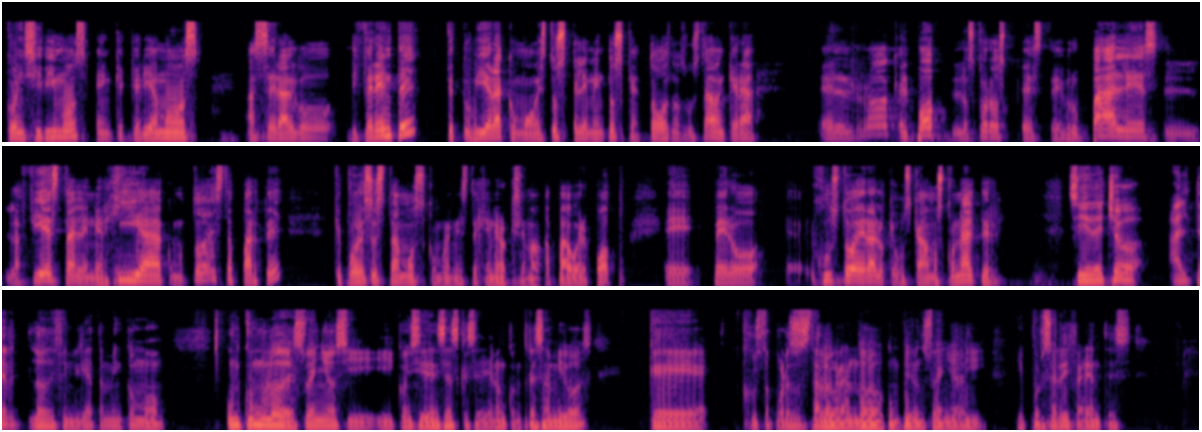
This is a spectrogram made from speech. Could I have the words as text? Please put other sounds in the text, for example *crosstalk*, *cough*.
coincidimos en que queríamos hacer algo diferente, que tuviera como estos elementos que a todos nos gustaban, que era el rock, el pop, los coros este, grupales, la fiesta, la energía, como toda esta parte, que por eso estamos como en este género que se llama power pop, eh, pero eh, justo era lo que buscábamos con Alter. Sí, de hecho, Alter lo definiría también como un cúmulo de sueños y, coincidencias que se dieron con tres amigos, que justo por eso está logrando cumplir un sueño y por ser diferentes.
